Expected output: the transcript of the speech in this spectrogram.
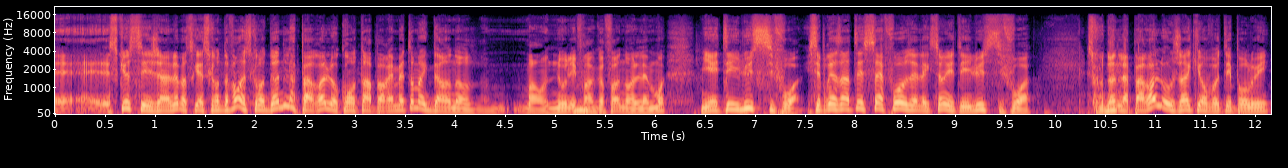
euh, est-ce que ces gens-là, parce que est-ce qu'on est-ce qu'on donne la parole aux contemporains? Mettons McDonald. Bon, nous, les francophones, on l'aime moins. Mais il a été élu six fois. Il s'est présenté sept fois aux élections, il a été élu six fois. Est-ce qu'on donne la parole aux gens qui ont voté pour lui?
